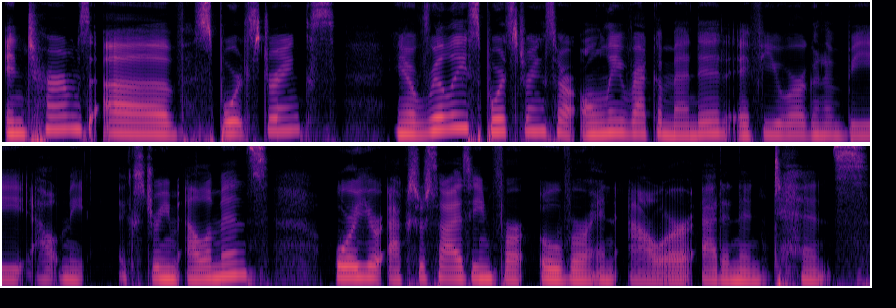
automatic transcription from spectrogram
in terms of sports drinks, you know, really, sports drinks are only recommended if you are going to be out in the extreme elements or you're exercising for over an hour at an intense,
